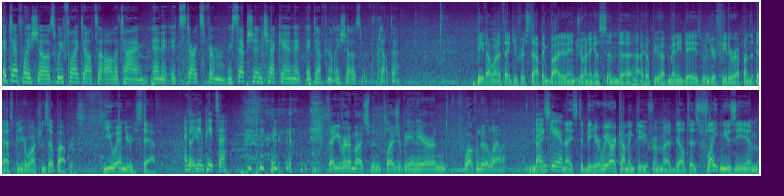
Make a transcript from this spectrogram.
It definitely shows. We fly Delta all the time, and it, it starts from reception, check-in. It, it definitely shows with Delta. Pete, I want to thank you for stopping by today and joining us, and uh, I hope you have many days when your feet are up on the desk and you're watching soap operas. You and your staff. And Thank eating you. pizza. Thank you very much. It's been a pleasure being here, and welcome to Atlanta. Nice, you. Nice to be here. We are coming to you from uh, Delta's Flight Museum,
